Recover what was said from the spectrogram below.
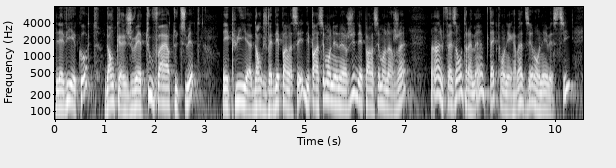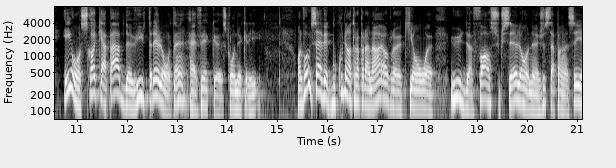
la vie est courte, donc euh, je vais tout faire tout de suite. Et puis, donc, je vais dépenser, dépenser mon énergie, dépenser mon argent. En le faisant autrement, peut-être qu'on est capable de dire on investit et on sera capable de vivre très longtemps avec ce qu'on a créé. On le voit aussi avec beaucoup d'entrepreneurs euh, qui ont euh, eu de forts succès. On a juste à penser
